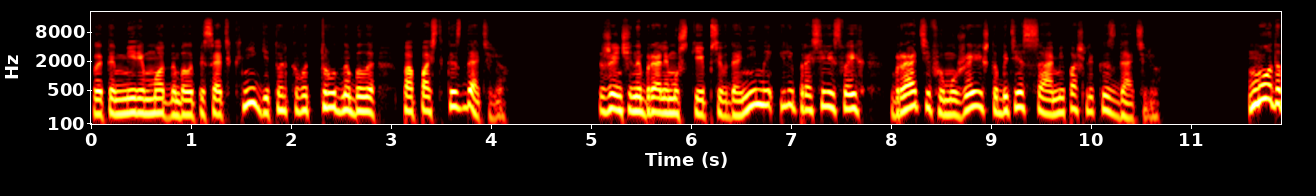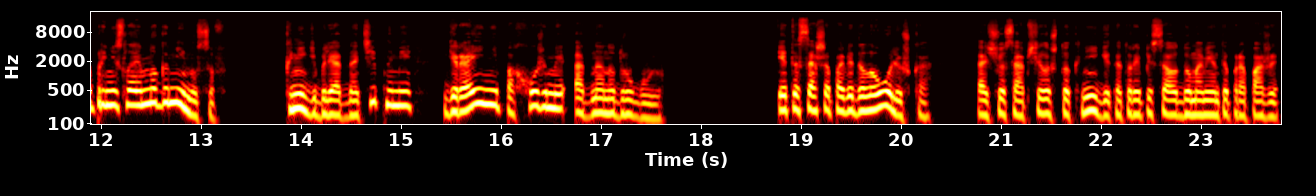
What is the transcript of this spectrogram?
В этом мире модно было писать книги, только вот трудно было попасть к издателю. Женщины брали мужские псевдонимы или просили своих братьев и мужей, чтобы те сами пошли к издателю. Мода принесла им много минусов. Книги были однотипными, героини похожими одна на другую. Это Саша поведала Олюшка, а еще сообщила, что книги, которые писала до момента пропажи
